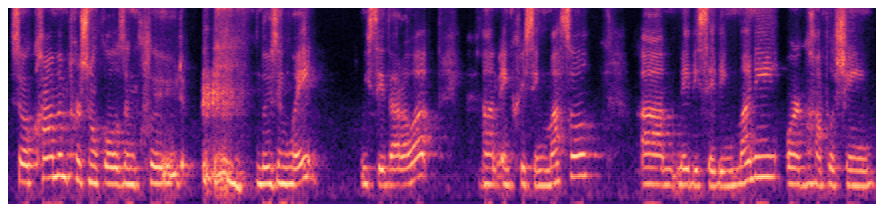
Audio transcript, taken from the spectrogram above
So, common personal goals include losing weight, we see that a lot. Um, increasing muscle, um, maybe saving money or accomplishing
